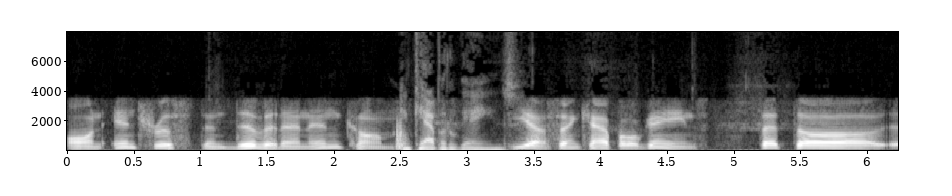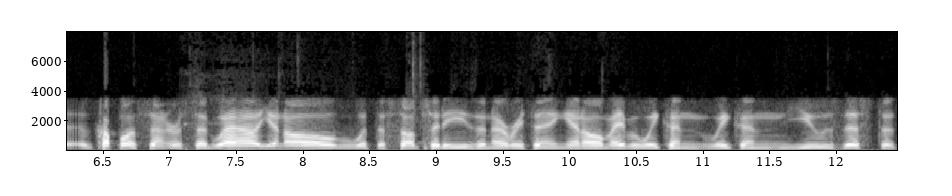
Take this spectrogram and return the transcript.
on interest and dividend income and capital gains. Yes, and capital gains. That uh, a couple of senators said, well, you know, with the subsidies and everything, you know, maybe we can we can use this to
